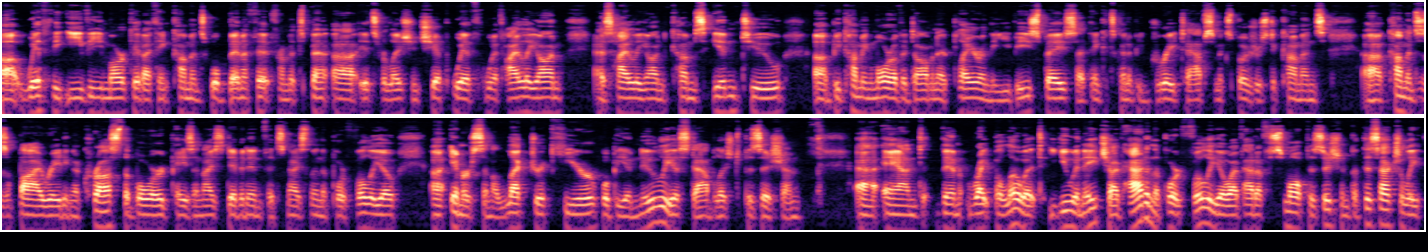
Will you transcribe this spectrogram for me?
uh, with the EV market. I think Cummins will benefit from its uh, its relationship with with Hyliion as Hyliion comes into uh, becoming more of a dominant player in the EV space. I think it's going to be great to have some exposures to Cummins. Uh, Cummins is a buy rating across the board, pays a nice dividend, fits nicely in the portfolio. Uh, Emerson Electric here will be a newly established position. Uh, and then right below it, UNH I've had in the portfolio, I've had a small position, but this actually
